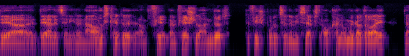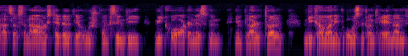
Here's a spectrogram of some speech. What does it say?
der, der letztendlich in der Nahrungskette am, beim Fisch landet. Der Fisch produziert nämlich selbst auch kein Omega-3 der hat es aus der Nahrungskette. Der Ursprung sind die Mikroorganismen im Plankton und die kann man in großen Containern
